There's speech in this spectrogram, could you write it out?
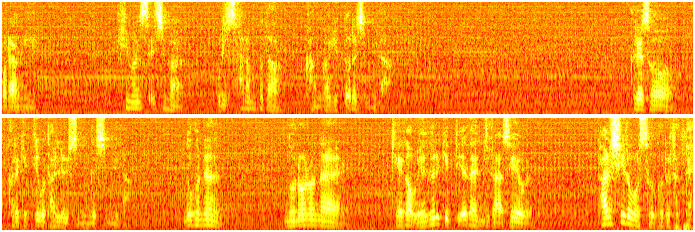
호랑이 힘은 세지만 우리 사람보다 감각이 떨어집니다. 그래서 그렇게 뛰고 달릴 수 있는 것입니다. 누구는 눈 오는 날 개가 왜 그렇게 뛰어다니는 줄 아세요? 발 시려워서 그러는데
